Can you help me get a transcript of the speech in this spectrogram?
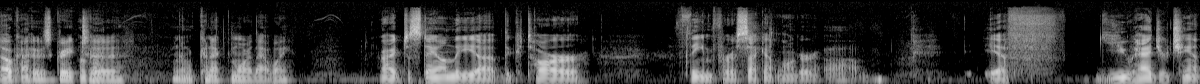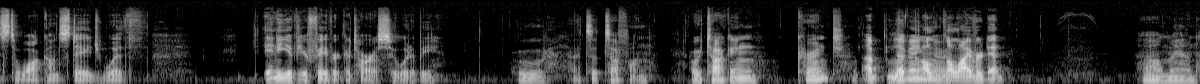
okay. it was great Okay. to, you know, connect more that way. All right, to stay on the uh, the guitar theme for a second longer. Um, if you had your chance to walk on stage with any of your favorite guitarists, who would it be? Ooh, that's a tough one. Are we talking current? Uh, Living al- alive or dead? Oh man,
